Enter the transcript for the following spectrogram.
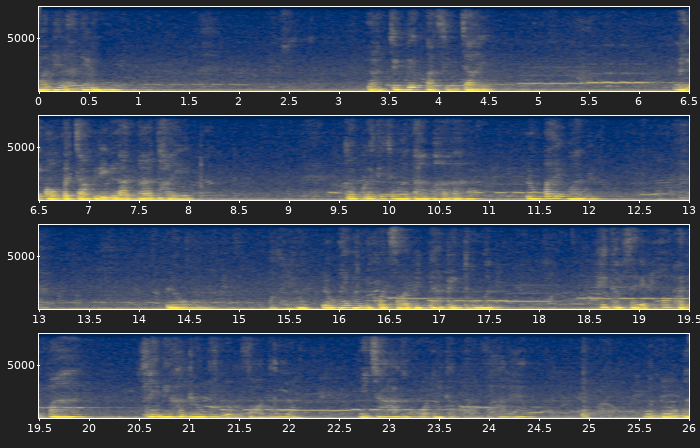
วันให้หลานได้รู้ หลานจึงได้ตัดสินใจหนีออกมาจากแผ่นดินลานนาไทย ก็เพื่อที่จะมาตามหาลุงไอ้วัน ชาทั้งหมดให้กับขวัญฟ้าแล้วลุงรู้ไหม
